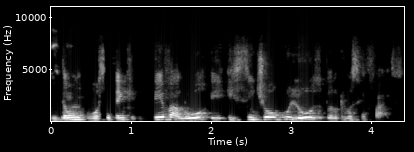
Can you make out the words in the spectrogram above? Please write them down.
Então Sim. você tem que ter valor e, e se sentir orgulhoso pelo que você faz.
